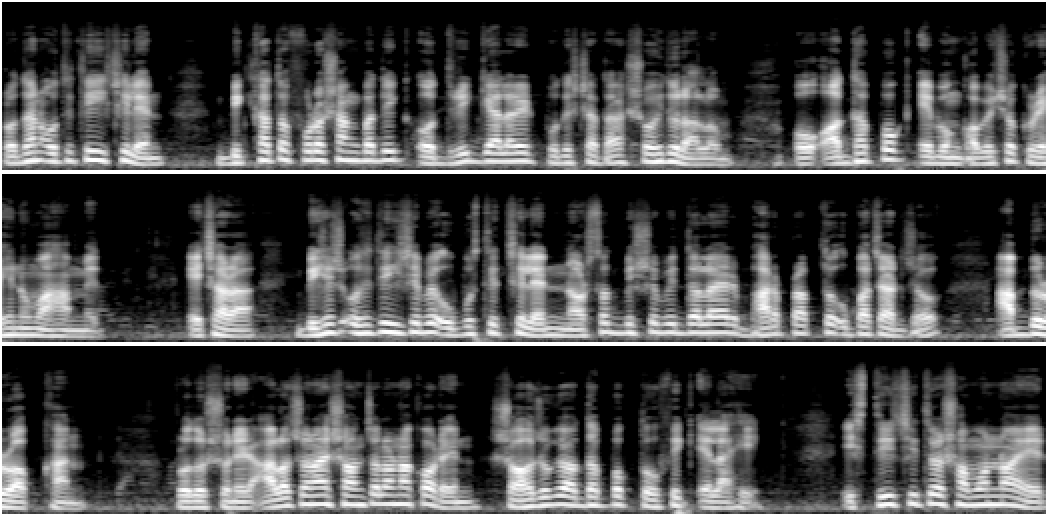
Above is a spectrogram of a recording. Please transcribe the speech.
প্রধান অতিথি ছিলেন বিখ্যাত সাংবাদিক ও দৃক গ্যালারির প্রতিষ্ঠাতা শহীদুল আলম ও অধ্যাপক এবং গবেষক রেহনুমা আহমেদ। এছাড়া বিশেষ অতিথি হিসেবে উপস্থিত ছিলেন নরসদ বিশ্ববিদ্যালয়ের ভারপ্রাপ্ত উপাচার্য আব্দুর রব খান। প্রদর্শনীর আলোচনায় সঞ্চালনা করেন সহযোগী অধ্যাপক তৌফিক এলাহি। স্থিরচিত্র সমন্বয়ের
